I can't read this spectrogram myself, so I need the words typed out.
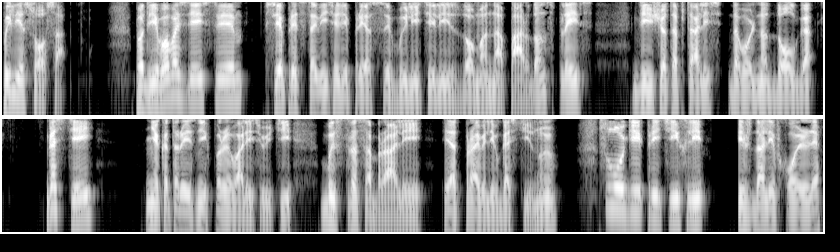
пылесоса. Под его воздействием все представители прессы вылетели из дома на Пардонс Плейс, где еще топтались довольно долго. Гостей, некоторые из них порывались уйти, быстро собрали и отправили в гостиную. Слуги притихли и ждали в холле.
